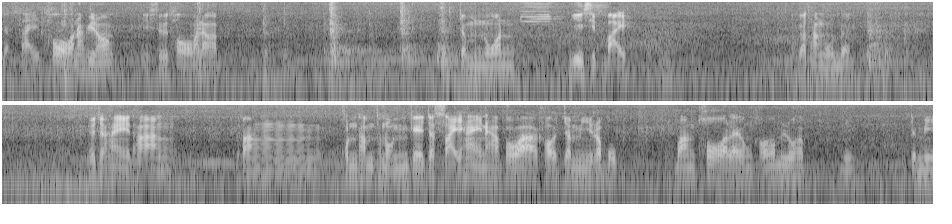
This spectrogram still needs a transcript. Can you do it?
จะใส่ท่อนะพี่น้องนี่ซื้อท่อมาแล้วครับ จำนวน 20 ใบ แล้วก็ทางนู้นด้วย เดี๋ยวจะให้ทางฝั่งคนทำถนนแกจะใส่ให้นะครับ เพราะว่าเขาจะมีระบบวางท่ออะไรของเขาก็ไม่รู้ครับนี่จะมี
